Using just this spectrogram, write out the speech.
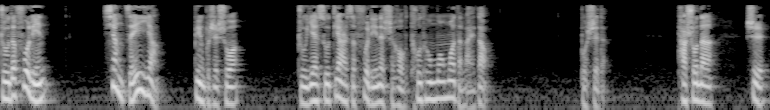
主的复临像贼一样，并不是说主耶稣第二次复临的时候偷偷摸摸的来到，不是的。他说呢，是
